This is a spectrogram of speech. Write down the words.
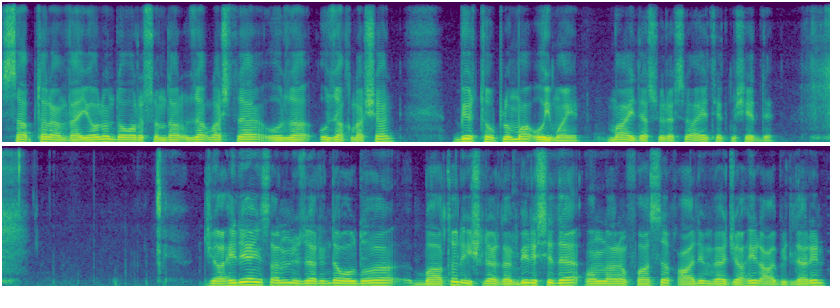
saptıran ve yolun doğrusundan uzaklaşan bir topluma uymayın. Maide suresi ayet 77. Cahiliye insanın üzerinde olduğu batıl işlerden birisi de onların fasık, alim ve cahil abidlerin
